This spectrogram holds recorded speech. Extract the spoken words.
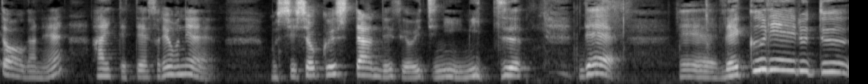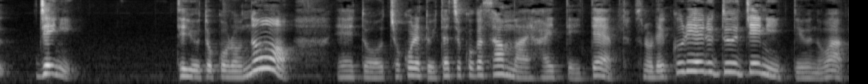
ートがね入っててそれをねもう試食したんですよ123つで、えーレクレール・ドゥ・ジェニーっていうところの、えっ、と、チョコレート、板チョコが3枚入っていて、そのレクレール・ドゥ・ジェニーっていうのは、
